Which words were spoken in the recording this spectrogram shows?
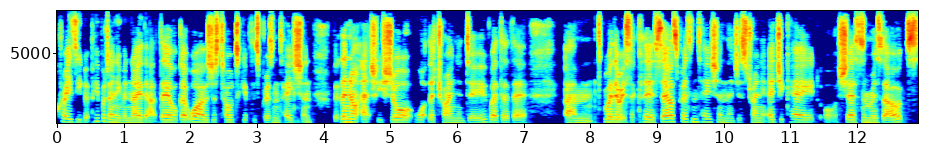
crazy, but people don't even know that. They'll go, well, I was just told to give this presentation, but they're not actually sure what they're trying to do, whether they're, um, whether it's a clear sales presentation, they're just trying to educate or share some results.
